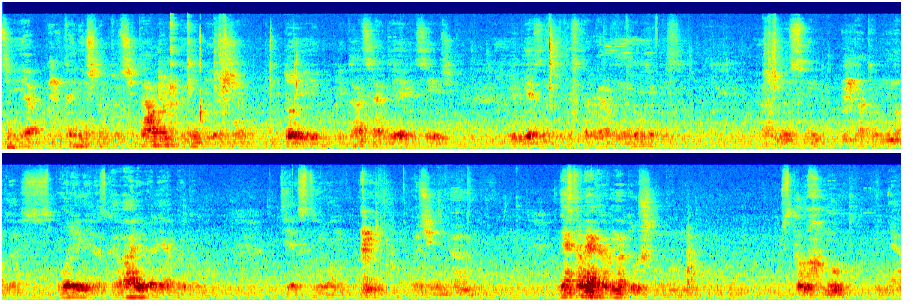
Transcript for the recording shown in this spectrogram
Знаете, я, конечно, прочитал еще до ее публикации. Андрей Алексеевич любезно предоставлял мне рукопись. А Мы с ним потом много спорили, разговаривали об этом тексте. Он очень а, не оставляет равнодушным, всколыхнул меня.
